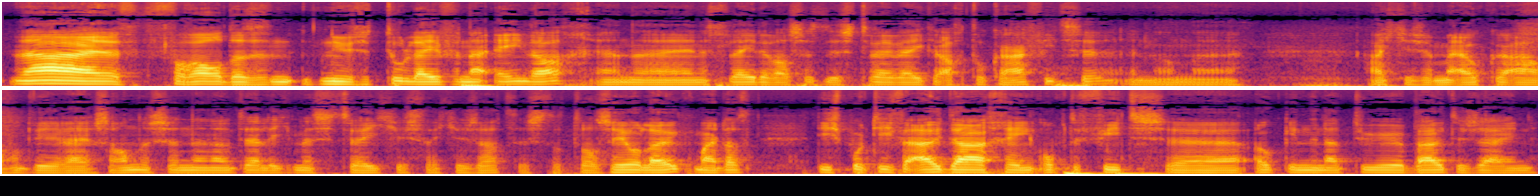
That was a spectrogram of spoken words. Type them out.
Nou, eh, vooral dat het, nu is het toeleven naar één dag. En eh, in het verleden was het dus twee weken achter elkaar fietsen. En dan eh, had je zeg maar, elke avond weer ergens anders een, hotelletje met z'n tweetjes dat je zat. Dus dat was heel leuk. Maar dat, die sportieve uitdaging op de fiets, eh, ook in de natuur, buiten zijn,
